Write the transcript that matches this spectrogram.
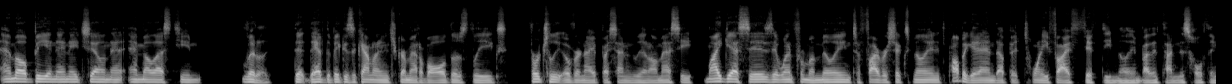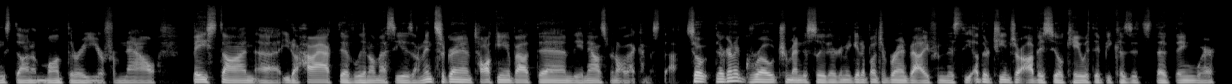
MLB, and NHL and MLS team. Literally, they have the biggest account on Instagram out of all of those leagues virtually overnight by signing Lionel Messi. My guess is it went from a million to five or six million. It's probably going to end up at 25, 50 million by the time this whole thing's done a month or a year from now, based on, uh, you know, how active Lionel Messi is on Instagram, talking about them, the announcement, all that kind of stuff. So they're going to grow tremendously. They're going to get a bunch of brand value from this. The other teams are obviously okay with it because it's the thing where,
